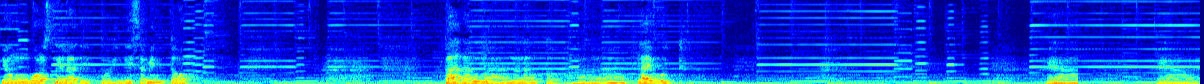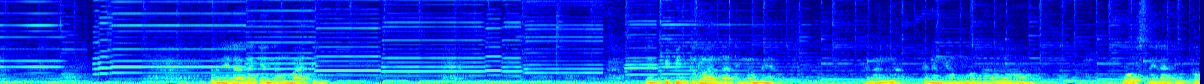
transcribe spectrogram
Yung walls nila dito hindi saminto. Parang ah, ano lang to ah, plywood. Kaya kaya ito nilalagyan ng matting. Then pipinturahan natin mamaya. Ganun na. Ganun yung mga walls nila dito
